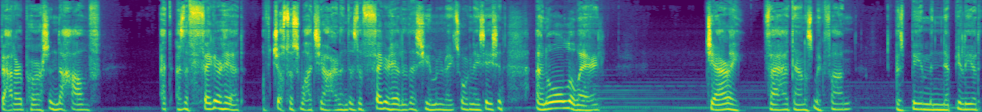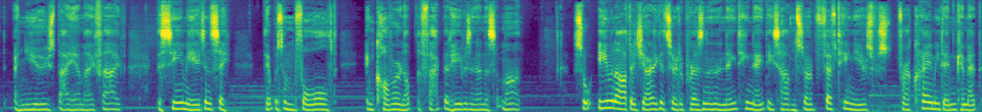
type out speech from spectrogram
better person to have as a figurehead of Justice Watch Ireland, as the figurehead of this human rights organisation, and all the while, Gerry via Dennis McFadden, is being manipulated and used by MI5, the same agency that was involved in covering up the fact that he was an innocent man. So even after Gerry gets out of prison in the 1990s, having served 15 years for, for a crime he didn't commit,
